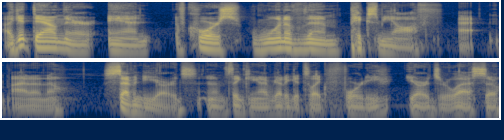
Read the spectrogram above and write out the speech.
I get down there and of course one of them picks me off at, I don't know, 70 yards. And I'm thinking I've got to get to like 40 yards or less. So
